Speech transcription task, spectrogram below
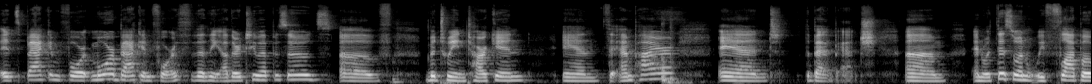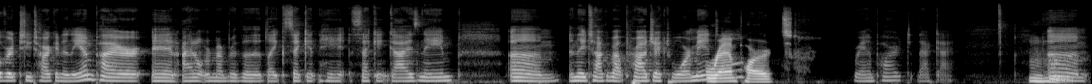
it's back and forth, more back and forth than the other two episodes of between Tarkin and the Empire and the Bad Batch. Um, and with this one, we flop over to Tarkin and the Empire, and I don't remember the like second ha- second guy's name. Um, and they talk about Project War Mantle. rampart Rampart, that guy. Mhm. Um,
